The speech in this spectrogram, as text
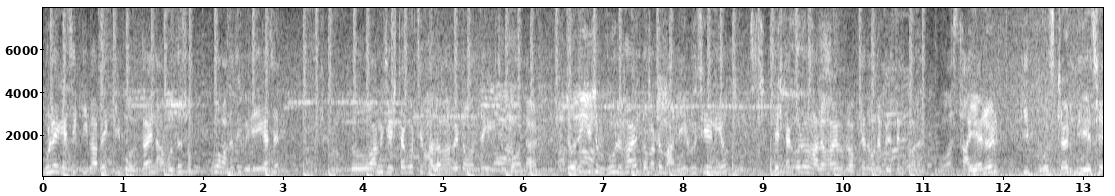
ভুলে গেছি কীভাবে কি বলতে হয় না বলতে সব পুরো মাথা দিয়ে বেরিয়ে গেছে। তো আমি চেষ্টা করছি ভালোভাবে তোমাদের কিছু বলার। যদি কিছু ভুল হয় তোমরা একটু মানিয়ে গুছিয়ে নিও। চেষ্টা করব ভালোভাবে ব্লগটা তোমাদের প্রেজেন্ট করা ও সাইয়ারের কি পোস্টার দিয়েছে?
